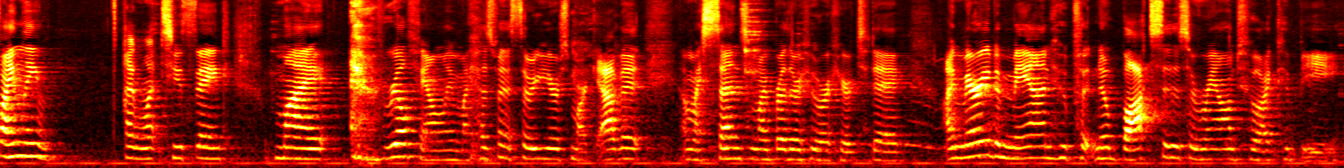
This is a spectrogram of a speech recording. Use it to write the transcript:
finally, I want to thank my real family, my husband of 30 years, Mark Abbott, and my sons and my brother who are here today. I married a man who put no boxes around who I could be,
